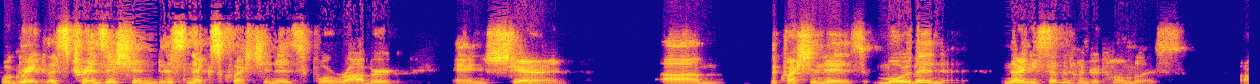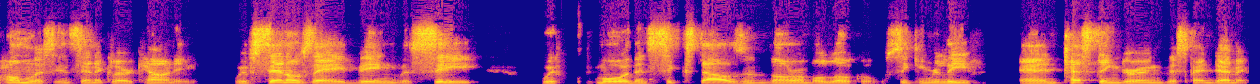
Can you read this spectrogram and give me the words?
Well great. Let's transition. This next question is for robert and sharon. Um, the question is more than 9,700 homeless are homeless in Santa Clara County, with San Jose being the city with more than 6,000 vulnerable locals seeking relief and testing during this pandemic.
